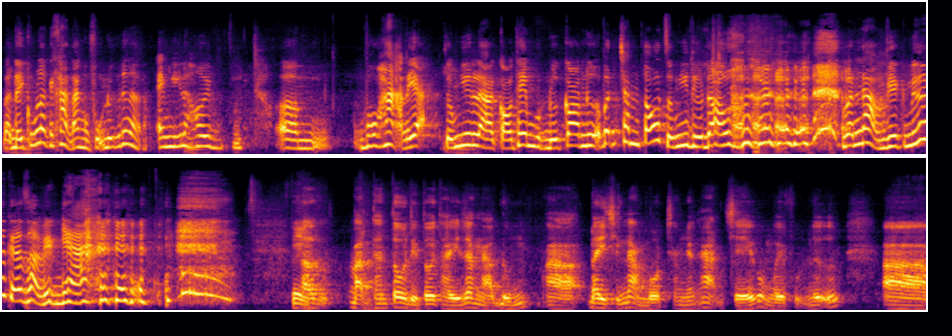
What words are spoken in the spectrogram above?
Và đấy cũng là cái khả năng của phụ nữ nữa. Em nghĩ là hơi um, vô hạn đấy ạ. Giống như là có thêm một đứa con nữa vẫn chăm tốt giống như đứa đầu. Vẫn đảm việc nước giỏi việc nhà. à, bản thân tôi thì tôi thấy rằng là đúng à, đây chính là một trong những hạn chế của người phụ nữ à,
